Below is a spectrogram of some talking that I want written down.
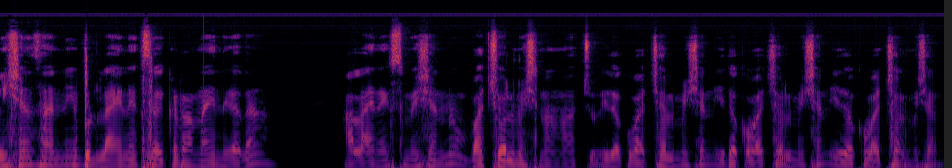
మిషన్స్ అన్నీ ఇప్పుడు లైనెక్స్ ఇక్కడ రన్ అయింది కదా? ఆ లైనెక్స్ మిషన్ వర్చువల్ మిషన్ అనొచ్చు. ఇది ఒక వర్చువల్ మిషన్ ఇది ఒక వర్చువల్ మిషన్ ఇది ఒక virtual machine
